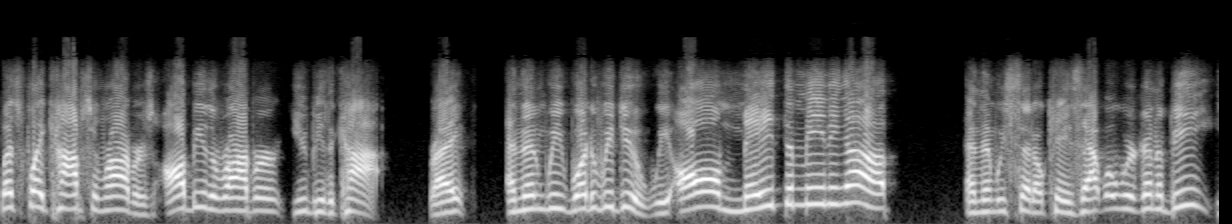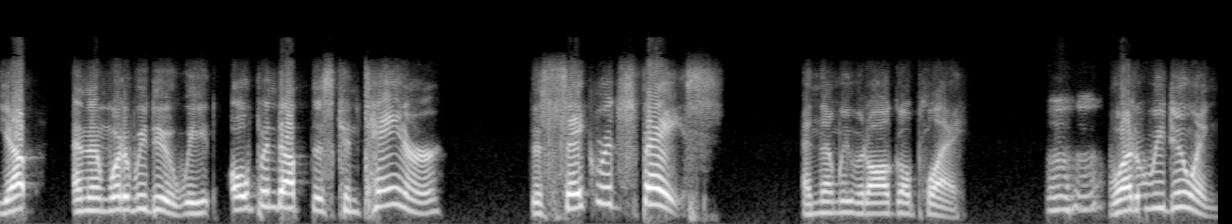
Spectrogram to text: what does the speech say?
let's play cops and robbers. I'll be the robber you be the cop right? And then we what did we do? We all made the meaning up and then we said okay is that what we're going to be? Yep. And then what did we do? We opened up this container this sacred space and then we would all go play. Mm-hmm. what are we doing?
